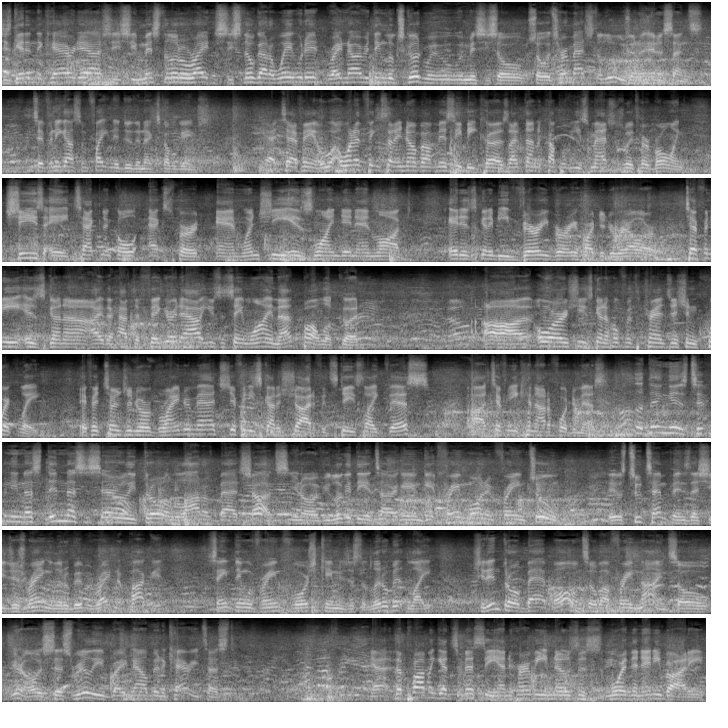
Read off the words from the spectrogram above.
she's getting the carry down. She, she missed a little right, and she still got away with it. Right now, everything looks good with, with Missy. So so it's her match to lose in a, in a sense. Tiffany got some fighting to do the next couple games. Yeah, Tiffany, one of the things that I know about Missy, because I've done a couple of these matches with her bowling, she's a technical expert, and when she is lined in and locked, it is going to be very, very hard to derail her. Tiffany is going to either have to figure it out, use the same line, that ball looked good, uh, or she's going to hope for the transition quickly. If it turns into a grinder match, Tiffany's got a shot. If it stays like this, uh, Tiffany cannot afford to miss. Well, the thing is, Tiffany didn't necessarily throw a lot of bad shots. You know, if you look at the entire game, get frame one and frame two, it was two 10 pins that she just rang a little bit, but right in the pocket. Same thing with frame four. She came in just a little bit light. She didn't throw a bad ball until about frame nine. So, you know, it's just really right now been a carry test. Yeah, the problem against Missy, and Hermie knows this more than anybody,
